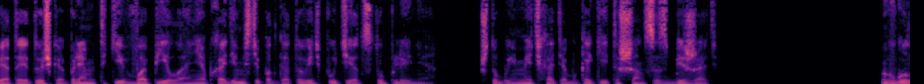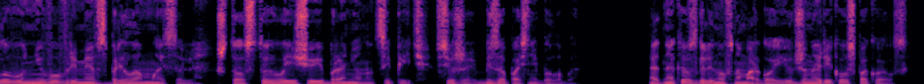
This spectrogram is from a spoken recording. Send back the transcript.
Пятая точка прямо-таки вопила о необходимости подготовить пути отступления, чтобы иметь хотя бы какие-то шансы сбежать. В голову не вовремя взбрела мысль, что стоило еще и броню нацепить, все же безопаснее было бы. Однако, взглянув на Марго и Юджина, Рико успокоился.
